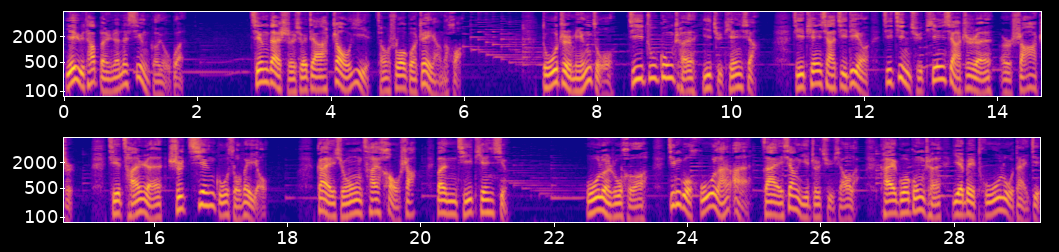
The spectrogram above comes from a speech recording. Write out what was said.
也与他本人的性格有关。清代史学家赵翼曾说过这样的话：“独治明祖，击诸功臣以取天下，即天下既定，即进取天下之人而杀之，其残忍实千古所未有。盖雄猜好杀，本其天性。”无论如何，经过胡兰案，宰相一职取消了，开国功臣也被屠戮殆尽。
